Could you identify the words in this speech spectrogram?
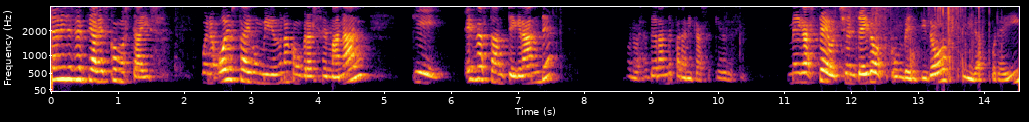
Hola mis esenciales, ¿cómo estáis? Bueno, hoy os traigo un vídeo de una compra semanal que es bastante grande, bueno, bastante grande para mi casa, quiero decir. Me gasté 82,22, mirad por ahí,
